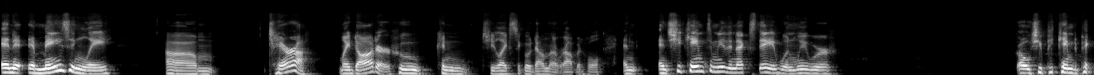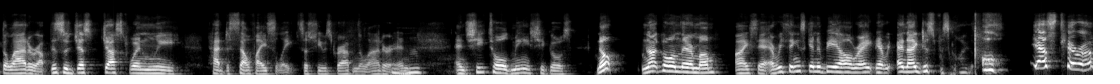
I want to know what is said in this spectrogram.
and it, amazingly um Tara my daughter who can she likes to go down that rabbit hole. And and she came to me the next day when we were oh she came to pick the ladder up. This was just just when we had to self isolate so she was grabbing the ladder and Mhm. And she told me, she goes, Nope, I'm not going there, mom. I said, Everything's going to be all right. Every, and I just was going, Oh, yes, Tara,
